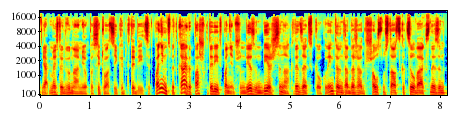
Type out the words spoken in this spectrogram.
Jā, mēs tagad runājam par situāciju, kad kredīts ir paņemts, bet kā ar pašu kredītu paņemšanu? Diezgan bieži sanāk redzēt kaut kur internetā dažādu šausmu stāstu, ka cilvēks nezinu,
